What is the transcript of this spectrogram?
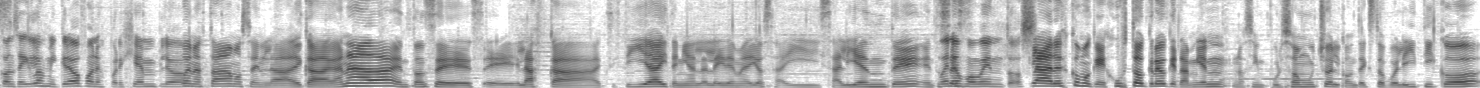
conseguir los micrófonos, por ejemplo. Bueno, estábamos en la década ganada, entonces eh, el AFCA existía y tenía la ley de medios ahí saliente. Entonces, buenos momentos. Claro, es como que justo creo que también nos impulsó mucho el contexto político.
